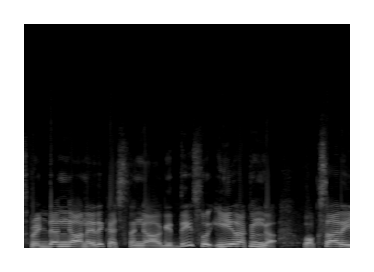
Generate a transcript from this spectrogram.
స్ప్రెడ్డంగా అనేది ఖచ్చితంగా ఆగిద్ది. సో ఈ రకంగా ఒకసారి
